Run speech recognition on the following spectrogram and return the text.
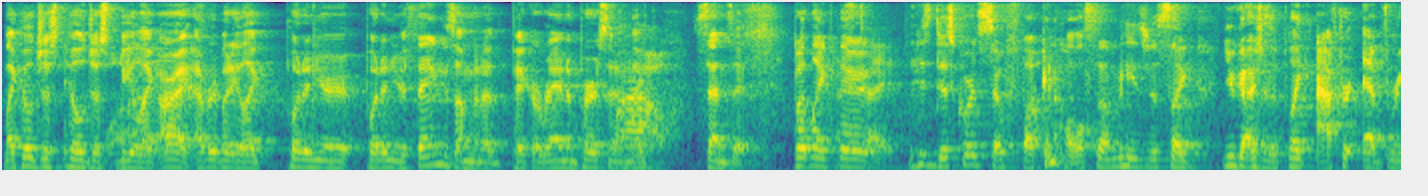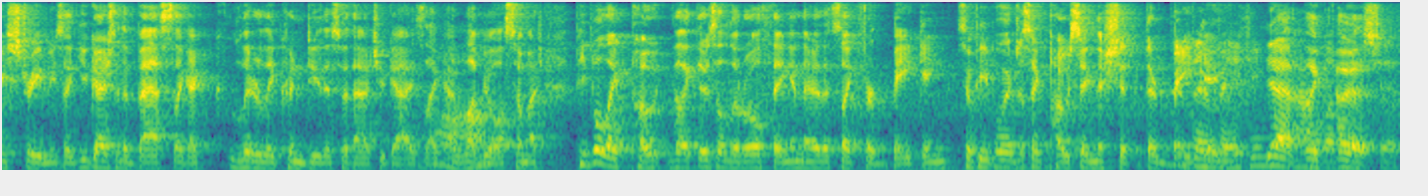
Like he'll just he'll just be like, all right, everybody, like put in your put in your things. I'm gonna pick a random person and like sends it. But like they're his Discord's so fucking wholesome. He's just like, you guys are the like after every stream, he's like, you guys are the best. Like I literally couldn't do this without you guys. Like I love you all so much. People like post like there's a literal thing in there that's like for baking. So people are just like posting the shit that they're baking. baking? Yeah, I like love uh, that shit.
